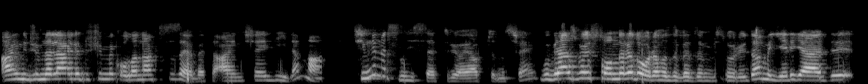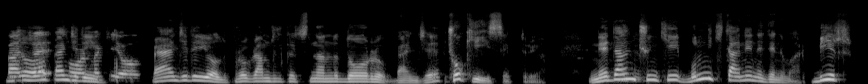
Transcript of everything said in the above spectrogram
aynı cümlelerle düşünmek olanaksız elbette aynı şey değil ama Şimdi nasıl hissettiriyor yaptığınız şey? Bu biraz böyle sonlara doğru hazırladığım bir soruydu ama yeri geldi. Bence, Yo, bence sormak değil. iyi oldu. Bence de iyi oldu. Programcılık açısından da doğru bence. Çok iyi hissettiriyor. Neden? Çünkü bunun iki tane nedeni var. Bir,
